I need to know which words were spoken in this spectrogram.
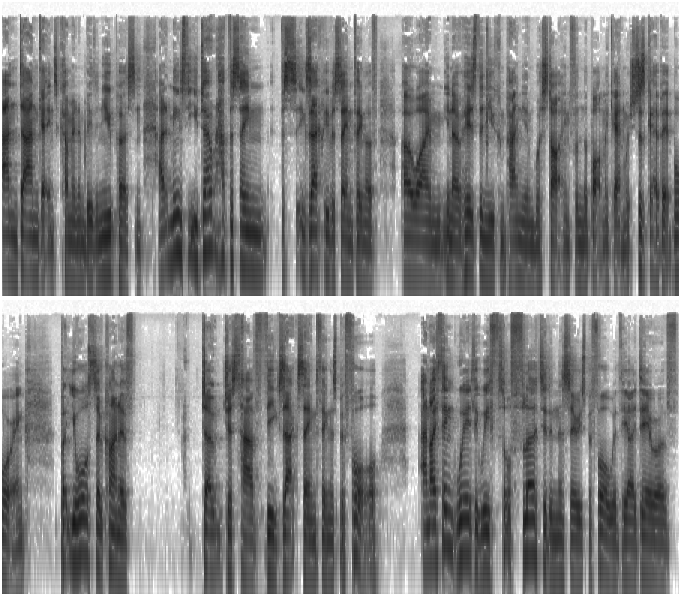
and Dan getting to come in and be the new person. And it means that you don't have the same, exactly the same thing of, oh, I'm, you know, here's the new companion. We're starting from the bottom again, which does get a bit boring. But you also kind of don't just have the exact same thing as before. And I think weirdly, we've sort of flirted in the series before with the idea of,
